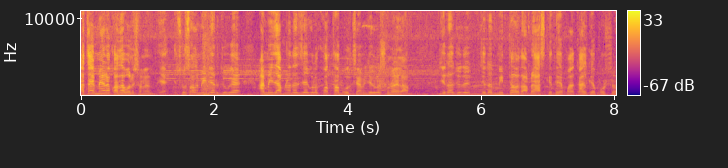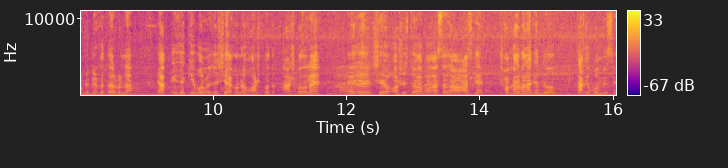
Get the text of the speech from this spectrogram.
আচ্ছা আমি একটা কথা বলি শোনেন। সোশ্যাল মিডিয়ার যুগে আমি যে আপনাদের যেগুলো কথা বলছি আমি যেগুলো শুনাইলাম যেটা যদি যেটা মিথ্যা হতো আপনি আজকে থেকে কালকে পরশু আপনি বের করতে পারবেন না। এই যে কি বলল যে সে এখন হাসপাতাল সে অসুস্থ আস্তে আজকে সকালবেলা কিন্তু তাকে ফোন দিছে।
